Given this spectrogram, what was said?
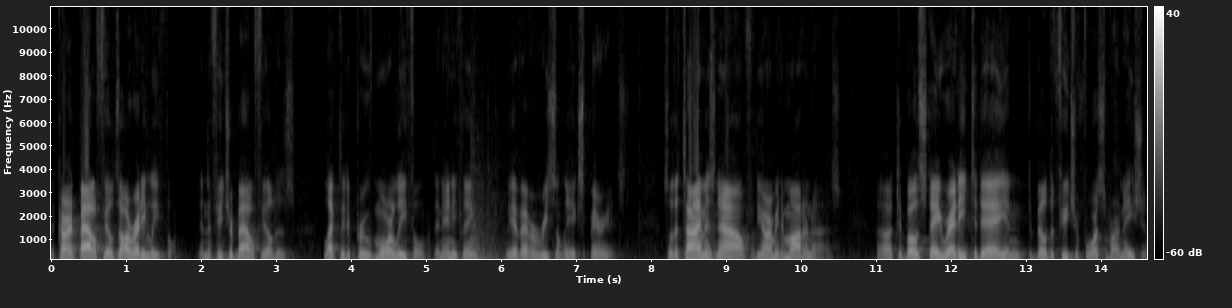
The current battlefield is already lethal, and the future battlefield is likely to prove more lethal than anything we have ever recently experienced. So the time is now for the Army to modernize, uh, to both stay ready today and to build the future force of our nation.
